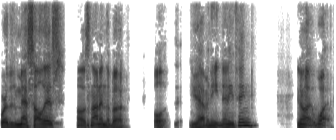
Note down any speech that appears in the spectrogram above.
where the mess hall is?" Well, it's not in the book. Well, you haven't eaten anything? You know what? what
